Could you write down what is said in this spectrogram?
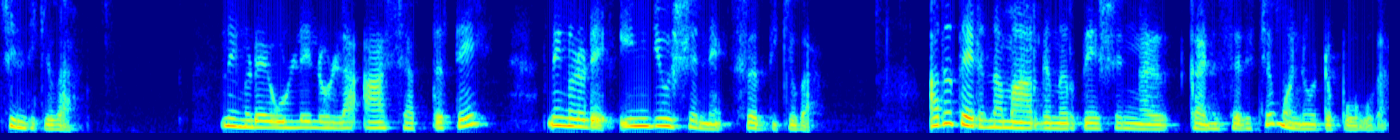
ചിന്തിക്കുക. നിങ്ങളുടെ ഉള്ളിലുള്ള ആ ശബ്ദത്തെ നിങ്ങളുടെ ഇൻഡ്യൂഷനെ ശ്രദ്ധിക്കുക. അത് തരുന്ന മാർഗനിർദ്ദേശങ്ങൾക്കനുസരിച്ച് മുന്നോട്ട് പോവുക.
